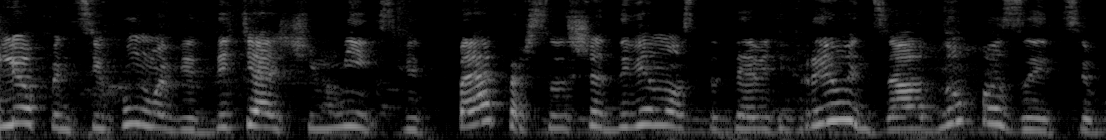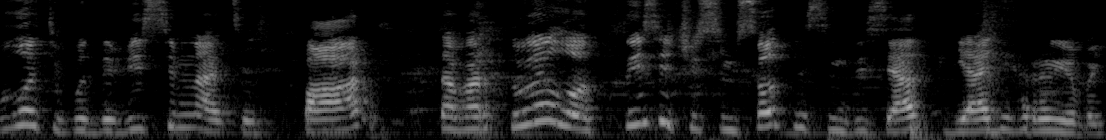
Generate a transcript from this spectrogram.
шльопанці гумові дитячий мікс від Пеперс лише 99 гривень за одну позицію. В лоті буде 18 пар та вартує лот 1785 гривень.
